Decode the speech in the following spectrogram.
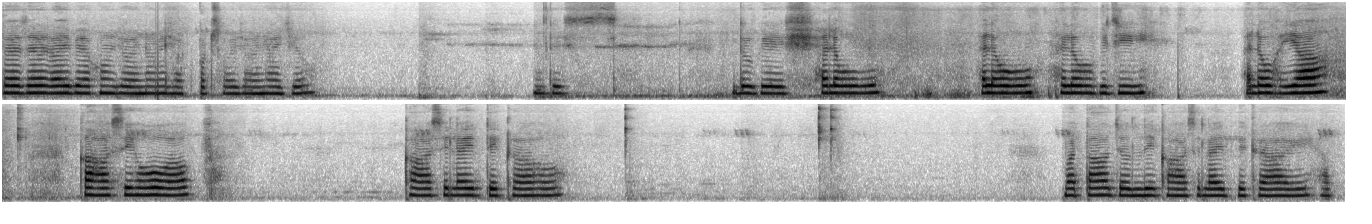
যারা যারা লাইভে এখন জয়েন হবে ঝটপট সবাই জয়েন হয়ে যেও this Durgesh hello hello hello Viji hello भैया कहाँ से हो आप कहाँ से लाइव देख रहा हो बताओ जल्दी कहाँ से लाइव देख रहा है आप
